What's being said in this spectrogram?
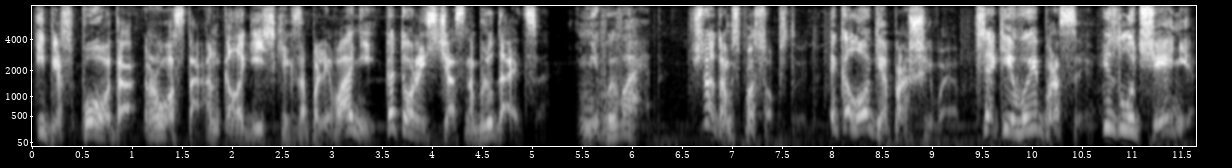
И без повода роста онкологических заболеваний, который сейчас наблюдается, не бывает. Что там способствует? Экология прошивая, всякие выбросы, излучение,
